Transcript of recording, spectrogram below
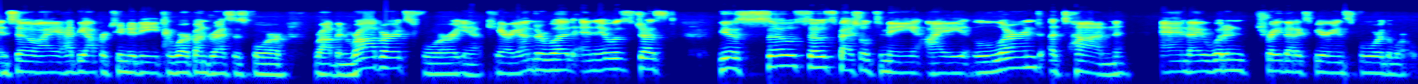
And so I had the opportunity to work on dresses for Robin Roberts, for you know Carrie Underwood, and it was just you know so so special to me. I learned a ton, and I wouldn't trade that experience for the world.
